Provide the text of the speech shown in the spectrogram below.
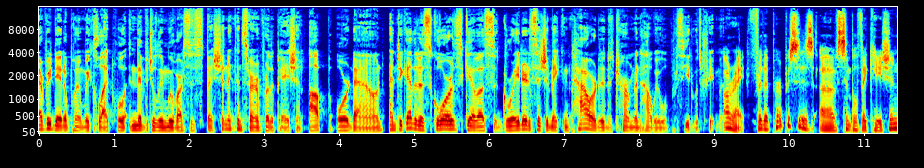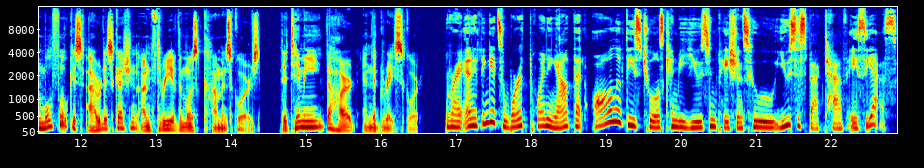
Every data point we collect will individually move our suspicion and concern for the patient up or down, and together the scores give us greater decision making power to determine how we will proceed with treatment. All right, for the purposes of simplification, we'll focus our discussion on three of the most common scores the TIMI, the Heart, and the GRACE score. Right. And I think it's worth pointing out that all of these tools can be used in patients who you suspect have ACS.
